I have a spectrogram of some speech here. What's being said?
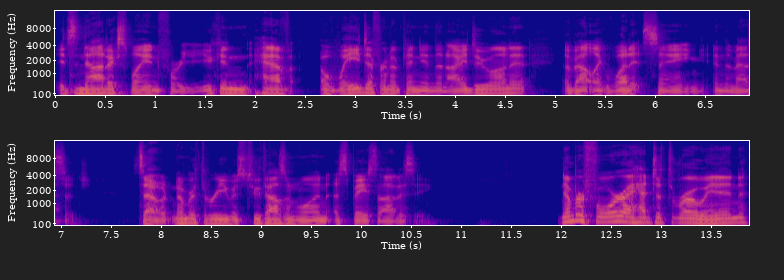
it's not explained for you. You can have a way different opinion than I do on it about like what it's saying in the message. So number three was 2001: A Space Odyssey. Number four, I had to throw in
